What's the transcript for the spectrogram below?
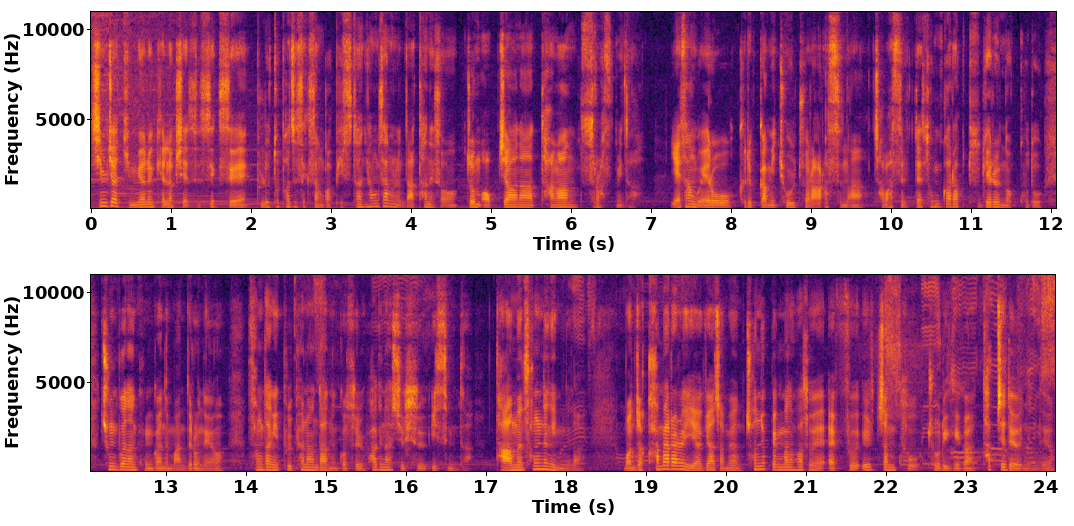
심지어 뒷면은 갤럭시 S6의 블루토파즈 색상과 비슷한 형상을 나타내서 좀 없지 않아 당황스럽습니다. 예상 외로 그립감이 좋을 줄 알았으나 잡았을 때 손가락 두 개를 넣고도 충분한 공간을 만들어내어 상당히 불편하다는 것을 확인하실 수 있습니다. 다음은 성능입니다. 먼저 카메라를 이야기하자면 1600만 화소의 f1.9 조리개가 탑재되어 있는데요.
